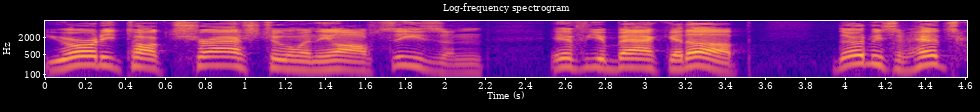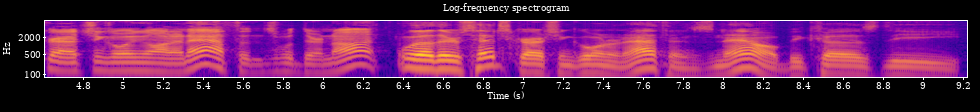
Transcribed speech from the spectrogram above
you already talked trash to him in the offseason. If you back it up, there would be some head scratching going on in Athens, would there not? Well, there's head scratching going on in Athens now because the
